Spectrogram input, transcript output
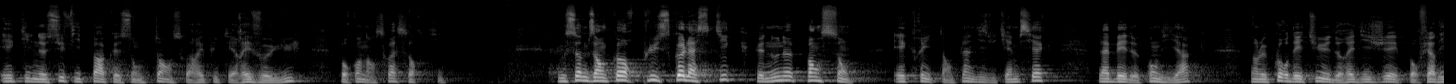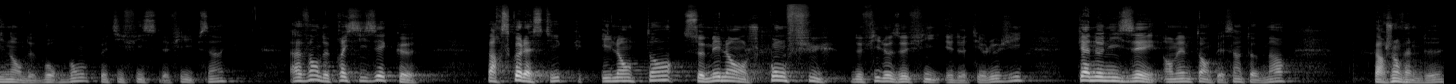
et qu'il ne suffit pas que son temps soit réputé révolu pour qu'on en soit sorti. Nous sommes encore plus scolastiques que nous ne pensons, écrit en plein XVIIIe siècle l'abbé de Condillac dans le cours d'études rédigé pour Ferdinand de Bourbon, petit-fils de Philippe V, avant de préciser que, par scolastique, il entend ce mélange confus de philosophie et de théologie canonisé en même temps que saint Thomas par Jean XXII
